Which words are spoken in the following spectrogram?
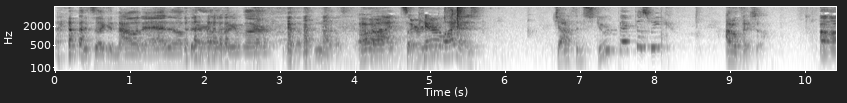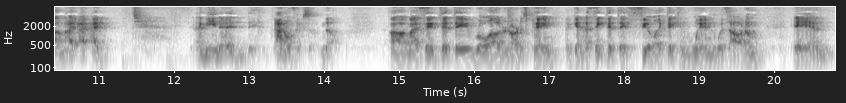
It's like a, now an ad up there on the Ring of Fire. All right. So Very Carolina is Jonathan Stewart back this week. I don't think so. Um, I, I, I, mean, I, I don't think so. No. Um, I think that they roll out an Artis Payne again. I think that they feel like they can win without him, and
